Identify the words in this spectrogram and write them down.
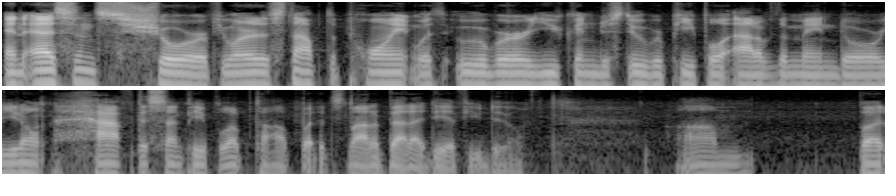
in essence, sure, if you wanted to stop the point with Uber, you can just Uber people out of the main door. You don't have to send people up top, but it's not a bad idea if you do. Um, but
